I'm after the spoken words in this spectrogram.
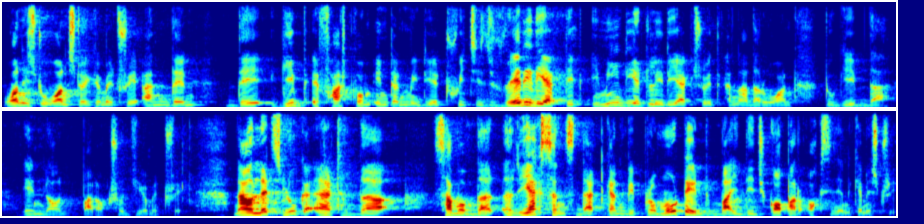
1 is to 1 stoichiometry and then they give a first form intermediate which is very reactive immediately reacts with another one to give the end on peroxo geometry. Now let us look at the some of the reactions that can be promoted by this copper oxygen chemistry.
